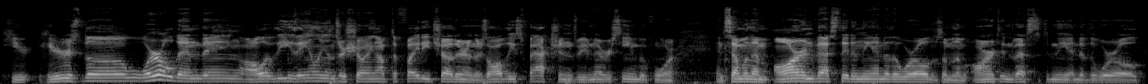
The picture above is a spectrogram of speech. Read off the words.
here, here's the world ending. All of these aliens are showing up to fight each other, and there's all these factions we've never seen before. And some of them are invested in the end of the world, and some of them aren't invested in the end of the world.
